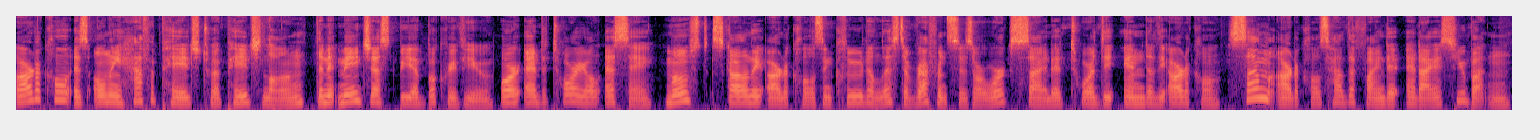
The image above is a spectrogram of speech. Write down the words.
article is only half a page to a page long, then it may just be a book review or editorial essay. Most scholarly articles include a list of references or works cited toward the end of the article. Some articles have the Find It at ISU button,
